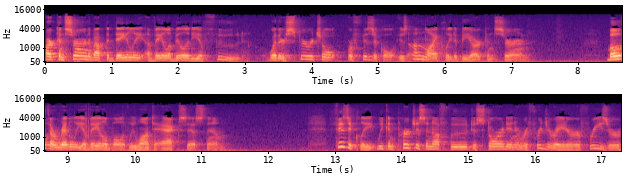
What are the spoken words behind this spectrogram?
Our concern about the daily availability of food, whether spiritual or physical, is unlikely to be our concern. Both are readily available if we want to access them. Physically, we can purchase enough food to store it in a refrigerator or freezer,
